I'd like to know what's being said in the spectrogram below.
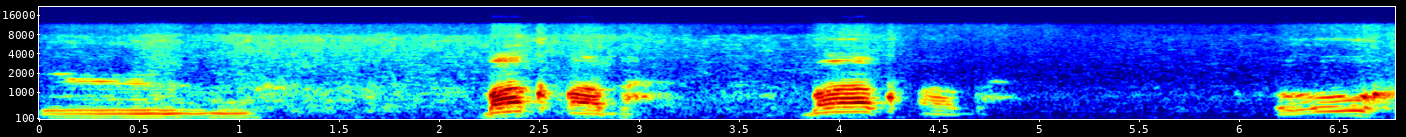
You buck up, buck up. Oh,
